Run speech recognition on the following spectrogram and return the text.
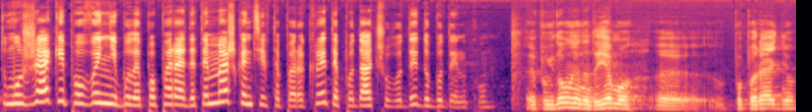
Тому ЖЕКи повинні були попередити мешканців та перекрити подачу води до будинку. Е, Повідомлення надаємо е, попередньо,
